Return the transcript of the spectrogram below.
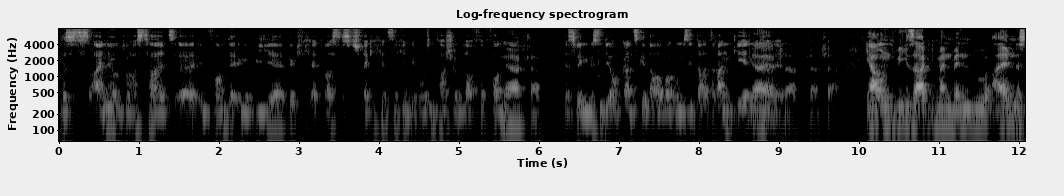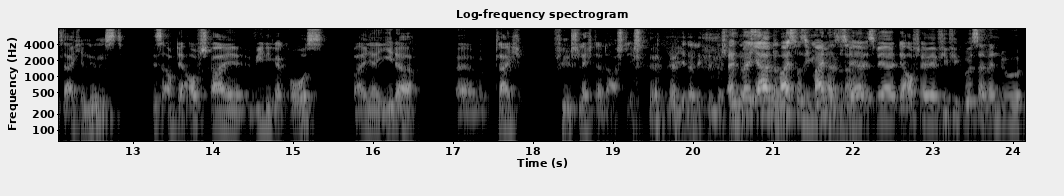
Das ist das eine und du hast halt äh, in Form der Immobilie wirklich etwas, das stecke ich jetzt nicht in die Hosentasche und laufe davon. Ja, klar. Deswegen wissen die auch ganz genau, warum sie da dran gehen ja, können. Ja, klar, klar, klar. Ja, und wie gesagt, ich meine, wenn du allen das Gleiche nimmst, ist auch der Aufschrei weniger groß, weil ja jeder äh, gleich viel schlechter dasteht. Ja, jeder liegt in der Stadt. Also, ja, du weißt, was ich meine. Also es wär, es wär, der Aufschrei wäre viel, viel größer, wenn du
